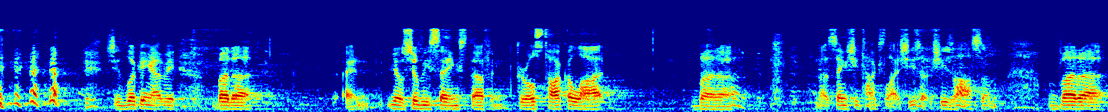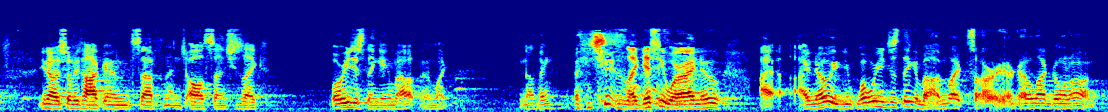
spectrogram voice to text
she's looking at me, but, uh, and you know, she'll be saying stuff, and girls talk a lot, but uh, I'm not saying she talks a lot. She's she's awesome, but uh, you know, she'll be talking and stuff, and then all of a sudden she's like, "What were you just thinking about?" And I'm like, "Nothing." And she's like, "Yes, you were. I knew. I I know. What were you just thinking about?" I'm like, "Sorry, I got a lot going on."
